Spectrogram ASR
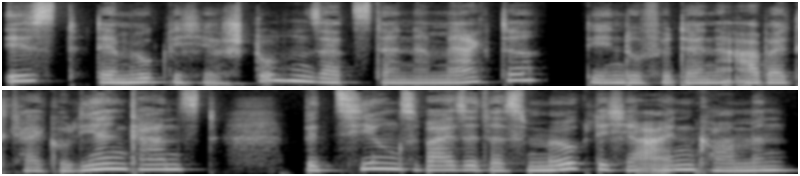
ist der mögliche Stundensatz deiner Märkte, den du für deine Arbeit kalkulieren kannst, beziehungsweise das mögliche Einkommen,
